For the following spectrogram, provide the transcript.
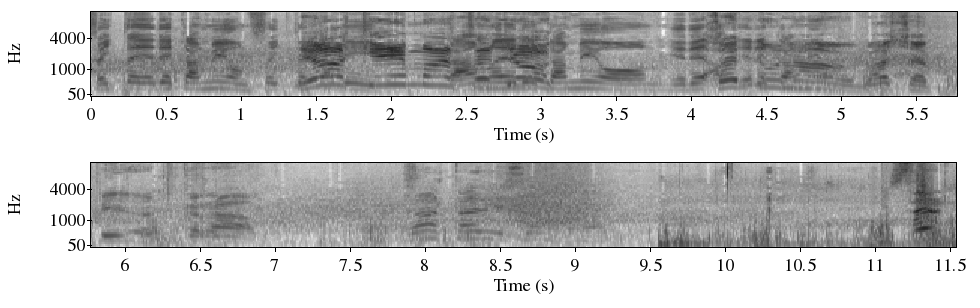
Seďte, jede kamion, seďte tady. Jaký má Tamhle jede kamion, jede, jede Sednu na kamion. vaše krát. Já tady jsem. Jsem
